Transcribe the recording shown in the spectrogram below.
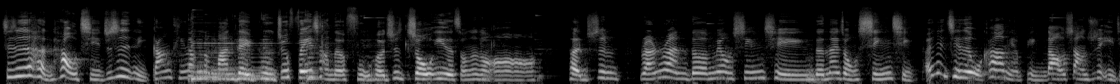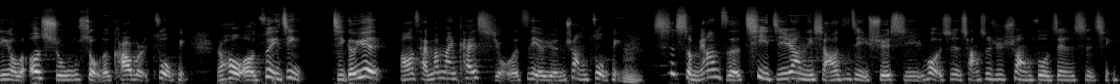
其实很好奇，就是你刚听到那个 Monday Blue 就非常的符合，就是周一的时候那种哦哦，很是软软的、没有心情的那种心情。而且其实我看到你的频道上，就是已经有了二十五首的 cover 作品，然后呃最近。几个月，然后才慢慢开始有了自己的原创作品。嗯是什么样子的契机让你想要自己学习或者是尝试去创作这件事情？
